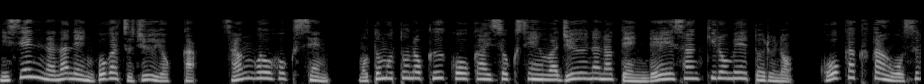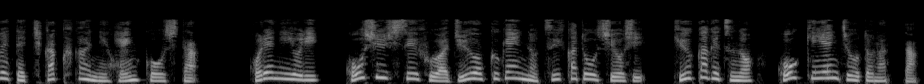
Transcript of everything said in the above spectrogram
2007年5月14日、3号北線、元々の空港快速線は 17.03km の高架区間をすべて地下区間に変更した。これにより、甲州市政府は10億元の追加投資をし、9ヶ月の後期延長となった。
